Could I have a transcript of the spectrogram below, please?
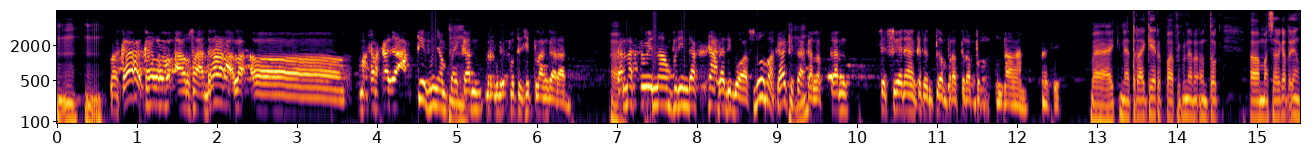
Hmm. Hmm. Maka kalau harus ada uh, masyarakat yang aktif menyampaikan hmm. berbagai potensi pelanggaran. Karena kewenangan penindakan ada di Bawaslu, maka kita hmm. akan lakukan sesuai dengan ketentuan peraturan perundangan nanti. Baik, nah terakhir Pak Fifner untuk uh, masyarakat yang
